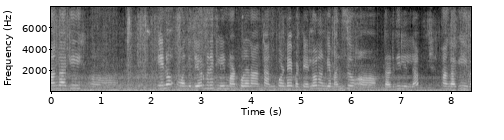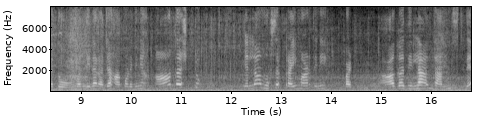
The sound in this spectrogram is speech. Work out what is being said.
ಹಾಗಾಗಿ ಏನೋ ಒಂದು ದೇವ್ರ ಮನೆ ಕ್ಲೀನ್ ಮಾಡ್ಕೊಳ್ಳೋಣ ಅಂತ ಅಂದ್ಕೊಂಡೆ ಬಟ್ ಎಲ್ಲೋ ನನಗೆ ಮನಸ್ಸು ತಡೆದಿಲ್ಲ ಹಾಗಾಗಿ ಇವತ್ತು ಒಂದಿನ ರಜಾ ಹಾಕ್ಕೊಂಡಿದ್ದೀನಿ ಆದಷ್ಟು ಎಲ್ಲ ಮುಗ್ಸೋಕ್ಕೆ ಟ್ರೈ ಮಾಡ್ತೀನಿ ಬಟ್ ಆಗೋದಿಲ್ಲ ಅಂತ ಅನಿಸ್ತಿದೆ.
